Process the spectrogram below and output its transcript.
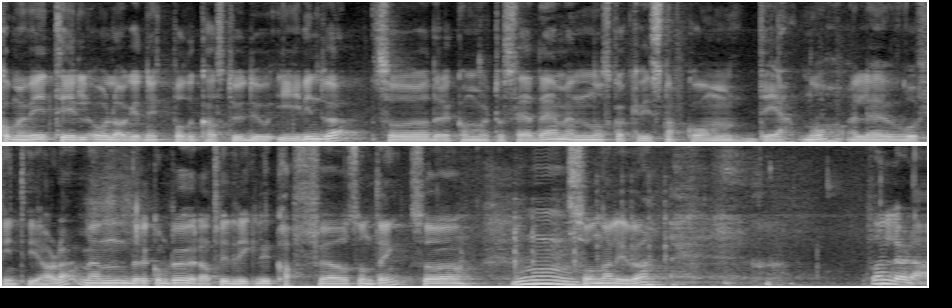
kommer vi til å lage et nytt podkaststudio i vinduet. Så dere kommer til å se det. Men nå skal ikke vi snakke om det nå, eller hvor fint vi har det. Men dere kommer til å høre at vi drikker litt kaffe og sånne ting. Så sånn er livet. På en lørdag.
